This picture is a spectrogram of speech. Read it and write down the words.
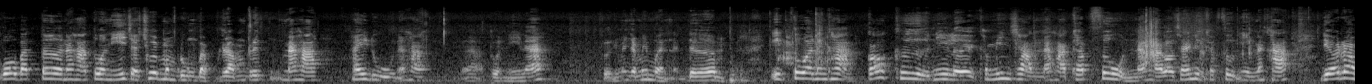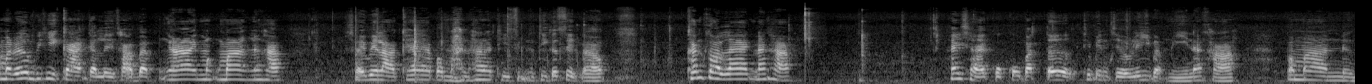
โก้บัตเตอร์นะคะ ตัวนี้จะช่วยบำรุงแบบรำลึกนะคะ ให้ดูนะคะตัวนี้นะ ตัวนี้มันจะไม่เหมือนเดิม อีกตัวหนึ่งค่ะ ก็คือนี่เลยขมิ้นชันนะคะแคปซูลนะคะ เราใช้หนึ่งแคปซูลเองนะคะ เดี๋ยวเรามาเริ่มวิธีการกันเลยค่ะ แบบง่ายมาก ๆนะคะ ใช้เวลาแค่ประมาณ 5 นาที 10 นาทีก็เสร็จแล้ว ขั้นตอนแรกนะคะ ให้ใช้โกโก้บัตเตอร์ที่เป็นเจลลี่แบบนี้นะคะ ประมาณหนึ่ง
